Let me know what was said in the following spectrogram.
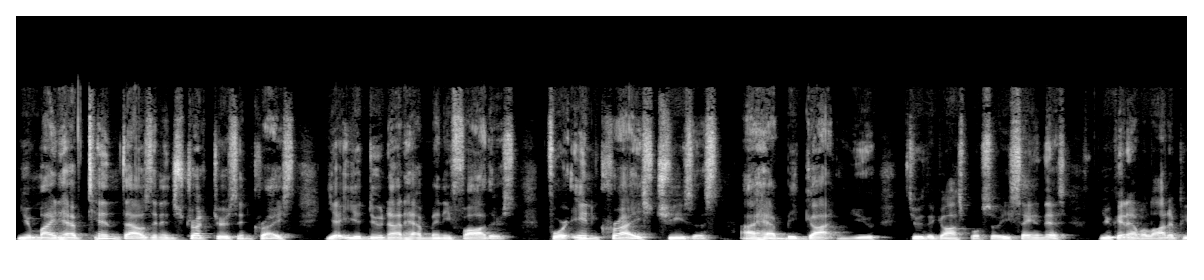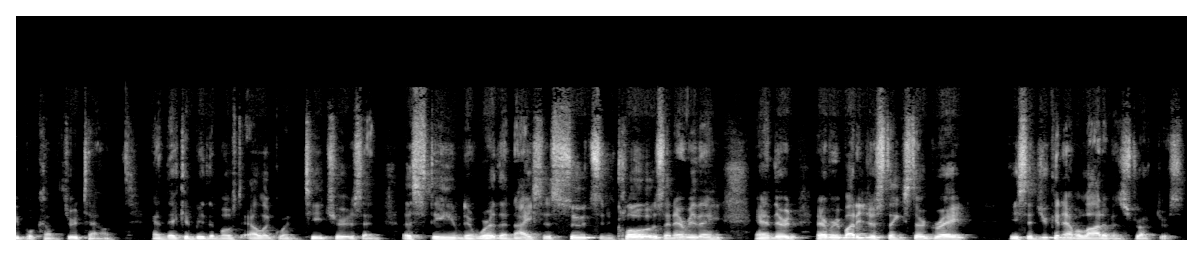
you might have 10,000 instructors in Christ, yet you do not have many fathers. For in Christ Jesus, I have begotten you through the gospel. So he's saying this, you can have a lot of people come through town and they could be the most eloquent teachers and esteemed and wear the nicest suits and clothes and everything. And they're, everybody just thinks they're great. He said, you can have a lot of instructors.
